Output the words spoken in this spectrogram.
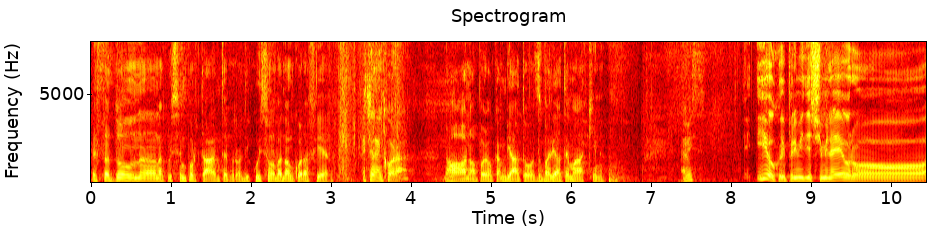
è stato un, un, acquisto importante, però, di cui sono, vado ancora fiero. E ce l'hai ancora? No, no, poi ho cambiato svariate macchine. Amis? Io con i primi 10.000 euro,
